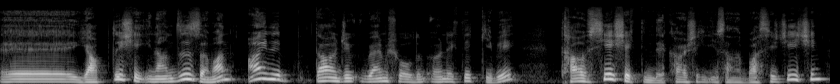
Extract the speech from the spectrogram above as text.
e, yaptığı şey inandığı zaman aynı daha önce vermiş olduğum örnekteki gibi tavsiye şeklinde karşıdaki insana bahsedeceği için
